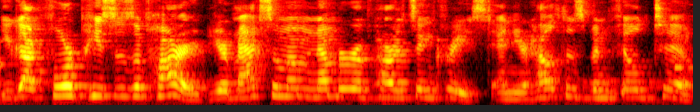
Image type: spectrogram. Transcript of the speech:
You got four pieces of heart. Your maximum number of hearts increased, and your health has been filled too.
